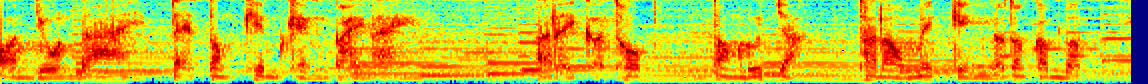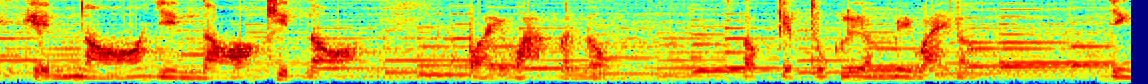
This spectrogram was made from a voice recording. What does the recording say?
อ่อนโยนได้แต่ต้องเข้มแข็งภายใน อะไรกระทบต้องรู้จัก ถ้าเราไม่เก่งเราต้องกำหนดเห็นหนอ ยินหนอ คิดหนอ ปล่อยวางมันลง เราเก็บทุกเรื่องไม่ไหวหรอกยิ่ง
